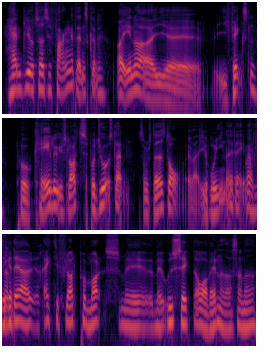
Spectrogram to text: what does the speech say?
han bliver taget til fange af danskerne, og ender i, øh, i fængsel på Kagelø Slot på Djursland, som stadig står eller i ruiner i dag i hvert fald. ligger der rigtig flot på Mols med, med udsigt over vandet og sådan noget.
